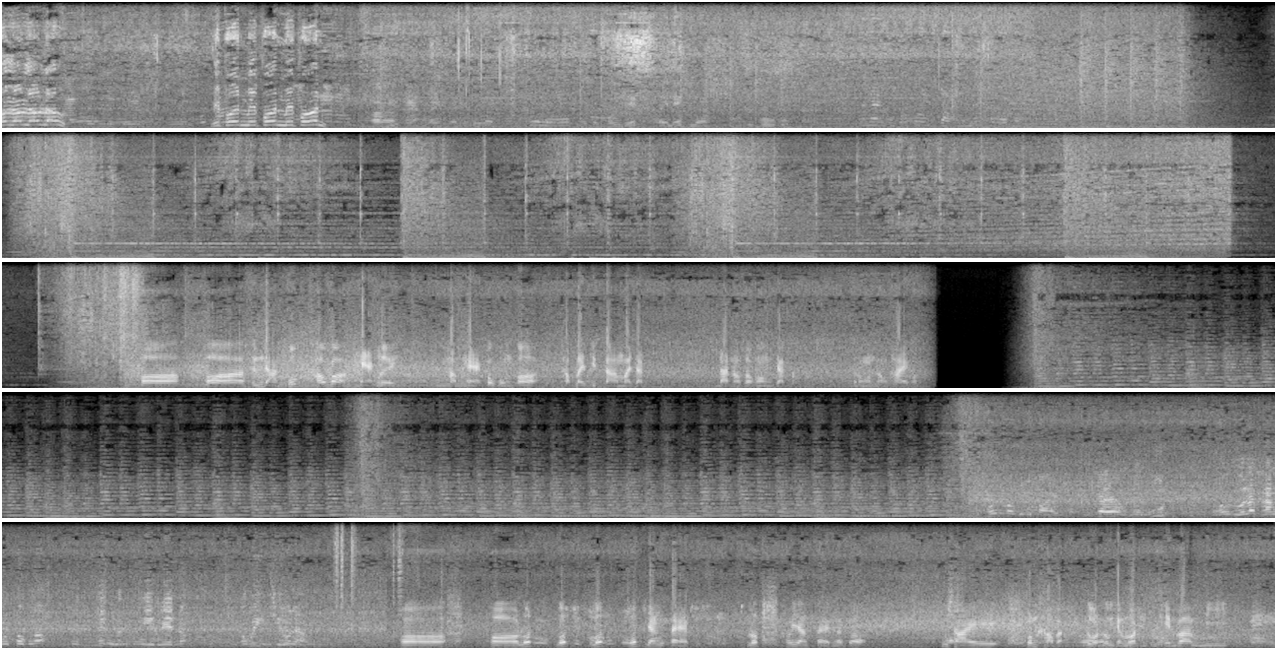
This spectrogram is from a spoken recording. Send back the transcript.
ร็วเร็วเร็วเร็วมีปืนมีปืนมีปืนเล็กไอเล็กเหรอกหกยังไงผมก็โดนจับมันไม่โกหกพอพอถึงด่านปุ๊บเขาก็แหกเลย ขับแหกพวกผมก็ขับไล่ติดตามมาจากด่านหนองสองห้องจากถนนหนองคายครับเขาเขาดีไปใช่โอ้โหเขาหัวละทางมันตรงเนาะเส้นมันมีเลนเนาะเขาวิ่งเฉียวแล้วพอพอรถรถรถรถยางแตกรถเขายางแตกแล้วก็ ผู้ชายคนขับอะโดดลงจากรถ เห็นว่ามี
